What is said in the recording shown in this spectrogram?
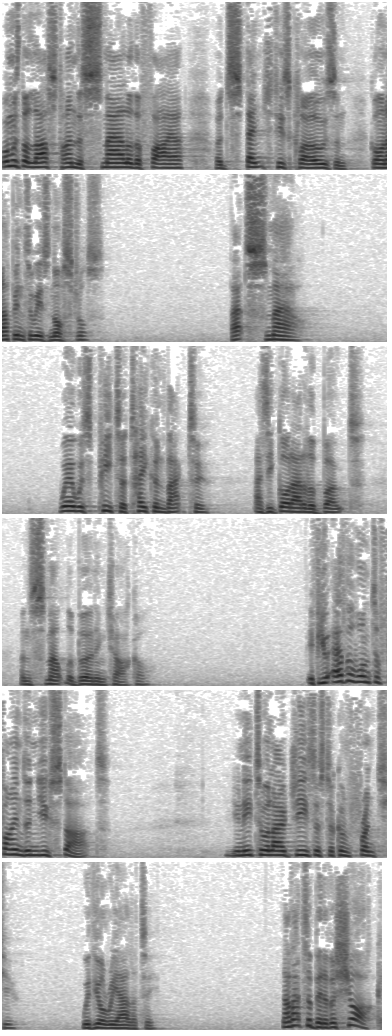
When was the last time the smell of the fire had stenched his clothes and gone up into his nostrils? That smell. Where was Peter taken back to? As he got out of the boat and smelt the burning charcoal. If you ever want to find a new start, you need to allow Jesus to confront you with your reality. Now that's a bit of a shock.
